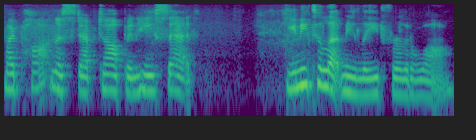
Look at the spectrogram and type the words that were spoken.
my partner stepped up and he said, You need to let me lead for a little while.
